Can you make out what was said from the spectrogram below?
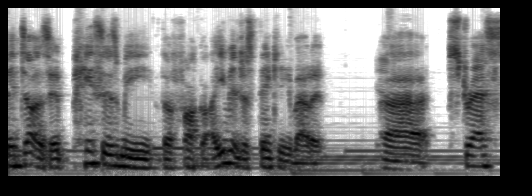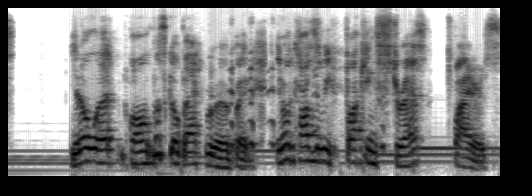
it does. It pisses me the fuck off. Even just thinking about it. Uh, stress. You know what, Paul? Let's go back real quick. You know what causes me fucking stress? Spiders.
